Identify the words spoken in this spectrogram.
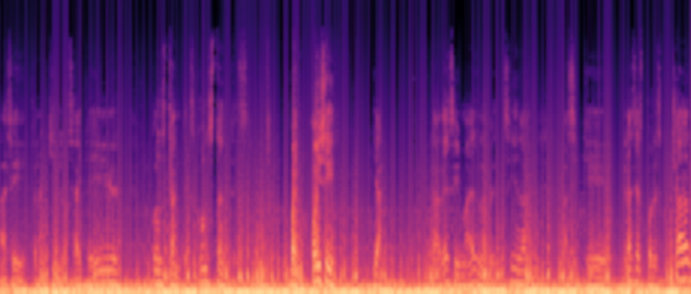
Así, tranquilos, hay que ir constantes, constantes. Bueno, hoy sí, ya. La décima es la vencida. Así que gracias por escuchar.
